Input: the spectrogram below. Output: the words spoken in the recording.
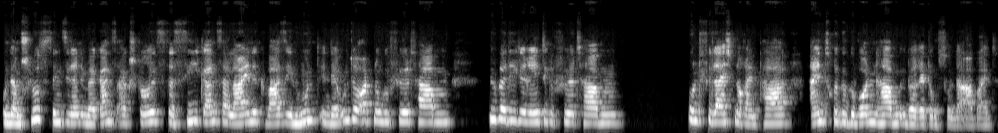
Und am Schluss sind sie dann immer ganz arg stolz, dass sie ganz alleine quasi einen Hund in der Unterordnung geführt haben, über die Geräte geführt haben und vielleicht noch ein paar Eindrücke gewonnen haben über Rettungshundearbeit.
